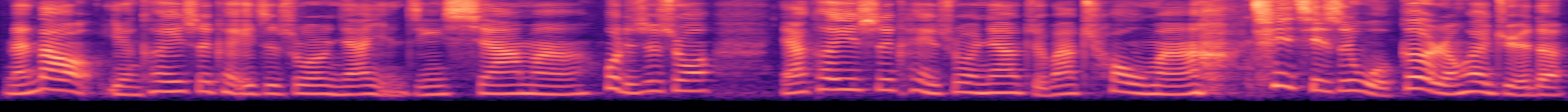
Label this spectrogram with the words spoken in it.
难道眼科医师可以一直说人家眼睛瞎吗？或者是说牙科医师可以说人家嘴巴臭吗？其其实我个人会觉得。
